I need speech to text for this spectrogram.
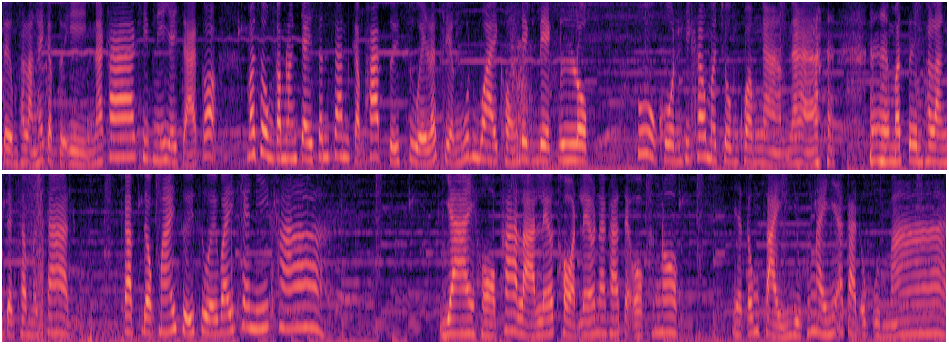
เติมพลังให้กับตัวเองนะคะ คลิปนี้ยายจ๋าก็มาส่งกำลังใจสั้นๆ กับภาพสวยๆ และเสียงวุ่นวายของเด็กๆ หลบ ผู้คนที่เข้ามาชมความงามนะคะมาเติมพลังจากธรรมชาติ กับดอกไม้สวยๆ ไว้แค่นี้ค่ะ ยายห่อผ้าหลานแล้วถอดแล้วนะคะ แต่ออกข้างนอกเนี่ยต้องใส่อยู่ข้างในนี่อากาศอบอุ่นมาก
